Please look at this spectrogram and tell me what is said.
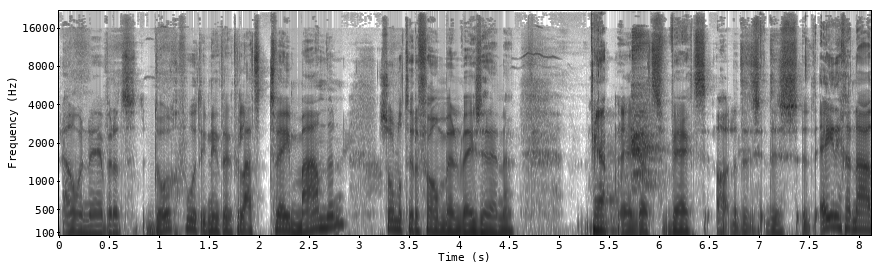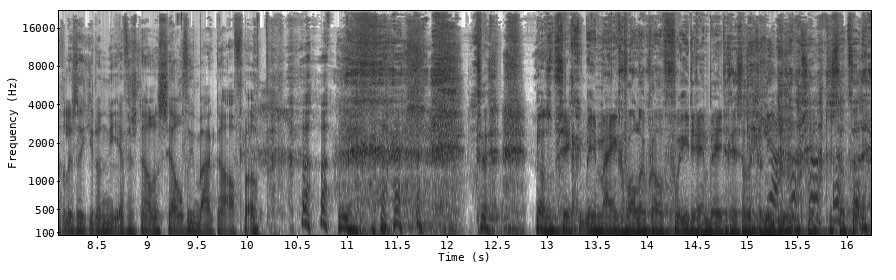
nou, wanneer hebben we dat doorgevoerd? Ik denk dat ik de laatste twee maanden zonder telefoon ben wezen rennen. Ja. En dat werkt. oh, dat is, dus het enige nadeel is dat je dan niet even snel een selfie maakt na afloop. Wat op zich in mijn geval ook wel voor iedereen beter is dat ik dat niet doe. Op zich. Dus dat, eh,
